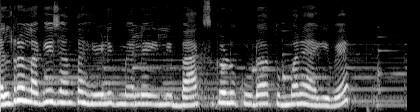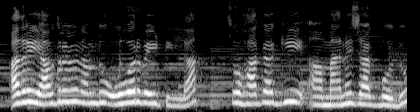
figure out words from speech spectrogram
ಎಲ್ಲರ ಲಗೇಜ್ ಅಂತ ಹೇಳಿದ ಮೇಲೆ ಇಲ್ಲಿ ಬ್ಯಾಗ್ಸ್ಗಳು ಕೂಡ ತುಂಬಾ ಆಗಿವೆ. ಆದರೆ ಯಾವುದ್ರಲ್ಲೂ ನಮ್ಮದು ಓವರ್ ವೆಯ್ಟ್ ಇಲ್ಲ. ಸೊ ಹಾಗಾಗಿ ಮ್ಯಾನೇಜ್ ಆಗ್ಬೋದು.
